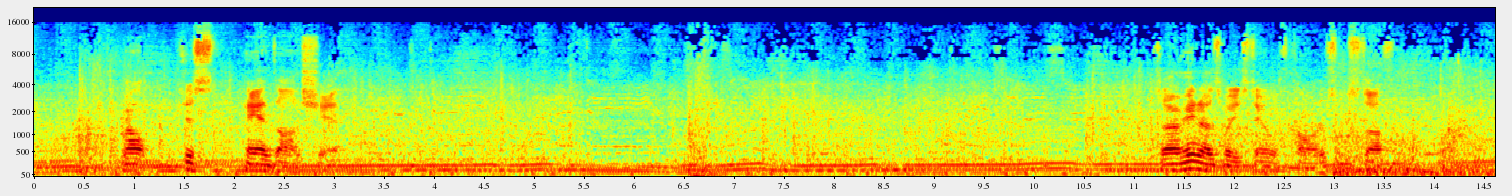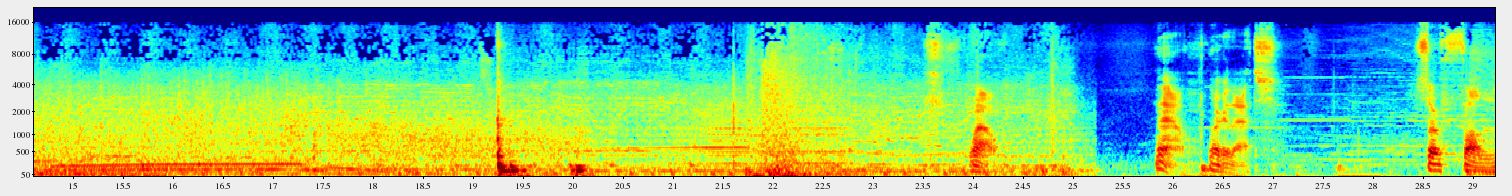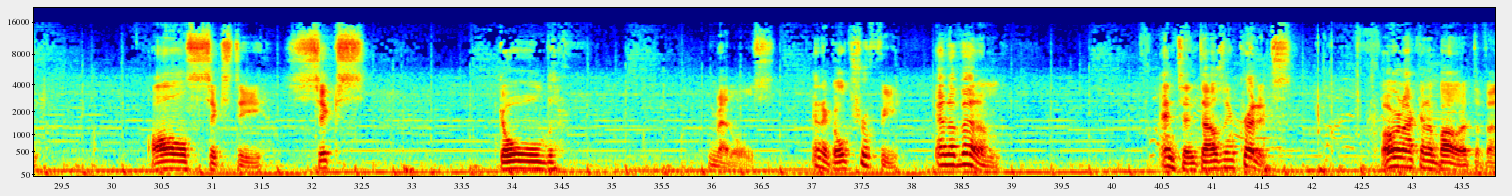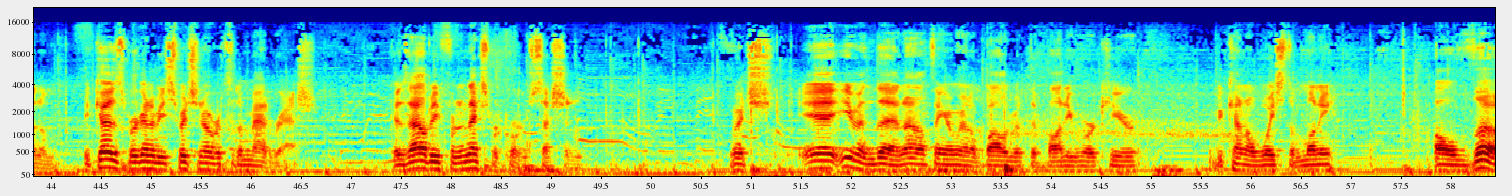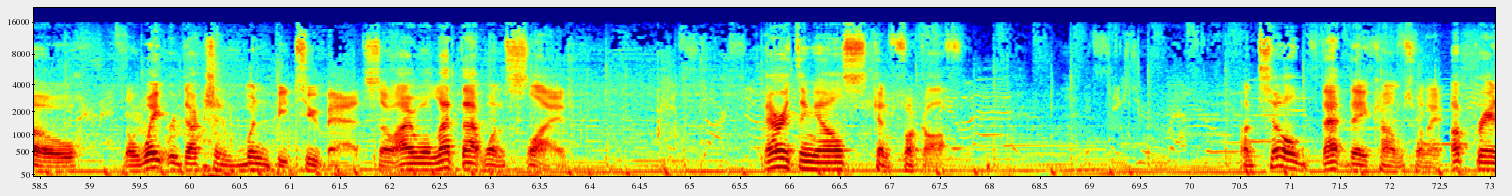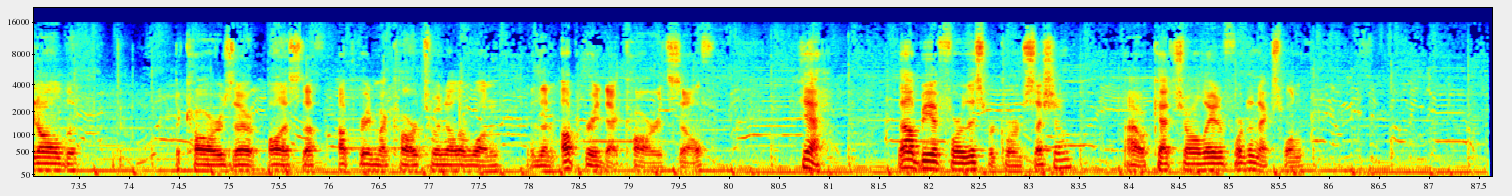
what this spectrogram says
Well, just hands-on shit. So he knows what he's doing with cars and stuff. So fun. All 66 gold medals. And a gold trophy. And a Venom and 10,000 credits. But we're not going to bother with the Venom, because we're going to be switching over to the Mad Rash. Because that'll be for the next recording session. Which, yeah, even then, I don't think I'm going to bother with the body work here. It'd be kind of a waste of money. Although, the weight reduction wouldn't be too bad, so I will let that one slide. Everything else can fuck off until that day comes when I upgrade all the the cars, uh, all that stuff, upgrade my car to another one, and then upgrade that car itself. Yeah, that'll be it for this record session. I will catch you all later for the next one.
